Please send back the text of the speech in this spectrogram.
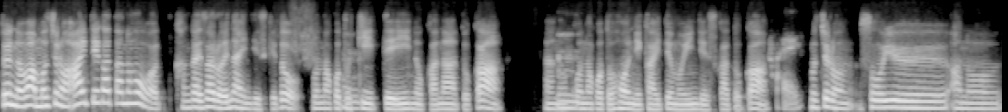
というのはもちろん相手方の方は考えざるを得ないんですけどこんなこと聞いていいのかなとか、うん、あの、こんなこと本に書いてもいいんですかとか、はい、もちろんそういうあの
